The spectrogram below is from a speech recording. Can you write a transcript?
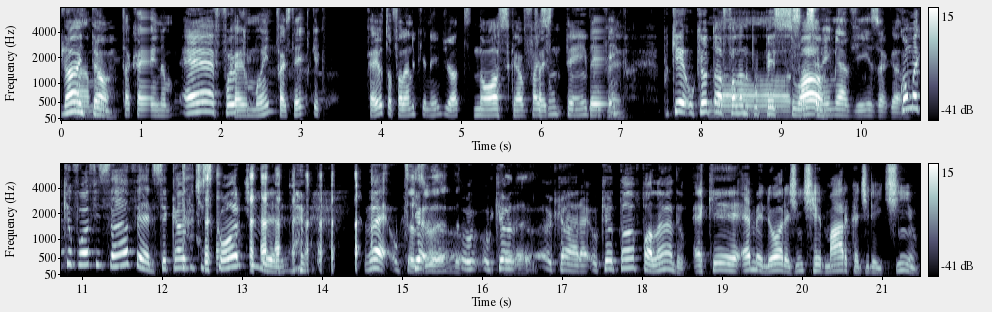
Não, Ah, então. mano, tá caindo. É, foi Caiu muito? Faz tempo que caiu? Tô falando que nem idiota. Nossa, caiu faz, Faz um tempo, tempo. velho. Porque o que eu tava falando pro Nossa, pessoal. Você nem me avisa, Gal. Como é que eu vou avisar, velho? Você caiu do Discord, velho. Velho, o que, zoando. o, o que eu, cara, o que eu tava falando é que é melhor a gente remarca direitinho,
